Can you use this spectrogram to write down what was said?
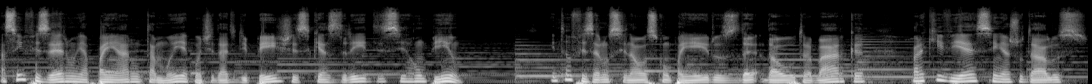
Assim fizeram e apanharam tamanha quantidade de peixes que as redes se rompiam. Então fizeram sinal aos companheiros da outra barca para que viessem ajudá-los.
